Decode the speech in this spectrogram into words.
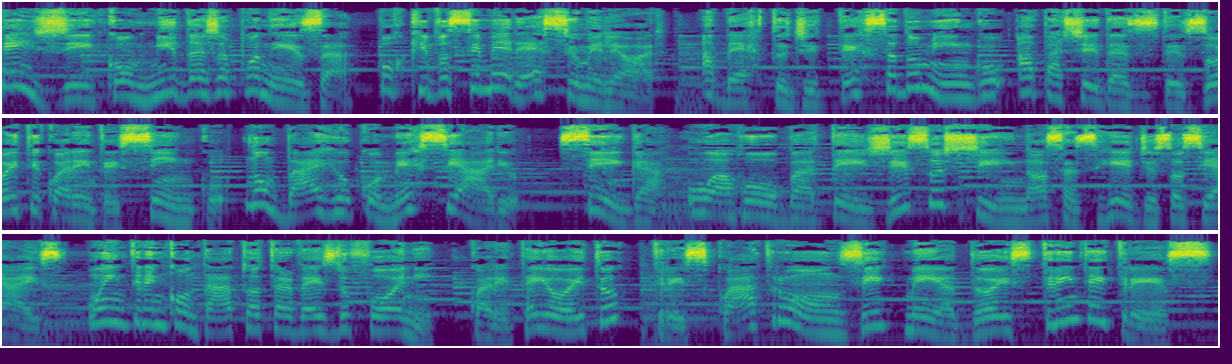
Teiji Comida Japonesa, porque você merece o melhor. Aberto de terça a domingo, a partir das 18h45, no bairro Comerciário. Siga o arroba Teiji Sushi em nossas redes sociais ou entre em contato através do fone 48 3411 6233.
